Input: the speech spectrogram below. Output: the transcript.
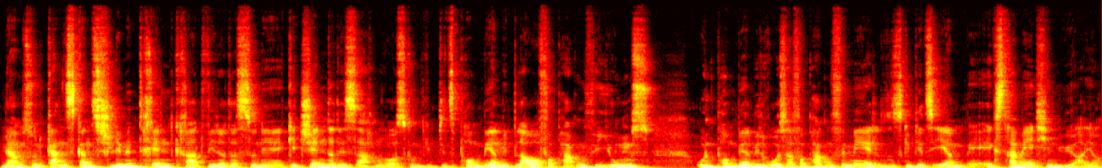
Wir haben so einen ganz, ganz schlimmen Trend gerade wieder, dass so eine gegenderte Sachen rauskommt. Es gibt jetzt Pombeeren mit blauer Verpackung für Jungs und Pombeeren mit rosa Verpackung für Mädels. Es gibt jetzt eher extra Mädchen-Ü-Eier.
